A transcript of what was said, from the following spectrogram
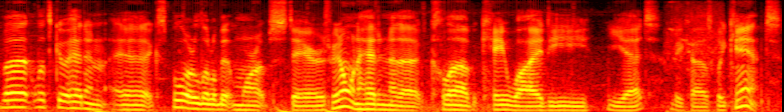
But let's go ahead and uh, explore a little bit more upstairs. We don't want to head into the club KYD yet because we can't,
